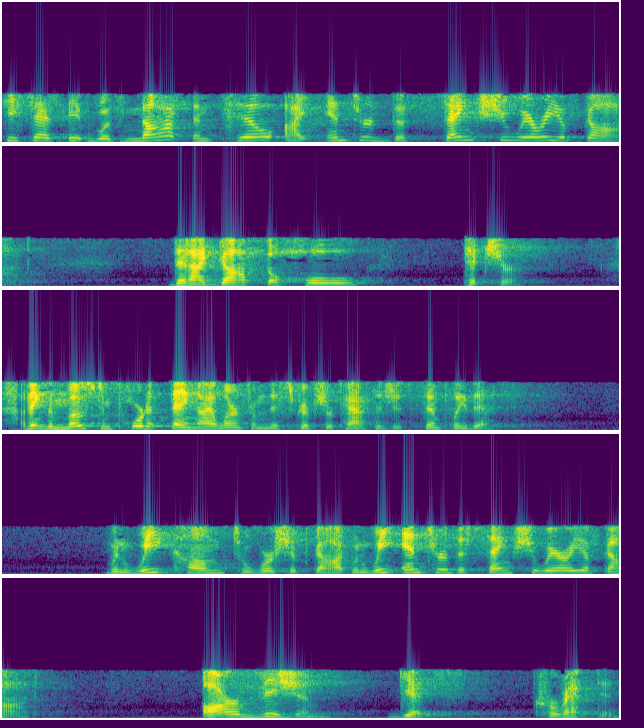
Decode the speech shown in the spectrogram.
He says, It was not until I entered the sanctuary of God that I got the whole picture. I think the most important thing I learned from this scripture passage is simply this. When we come to worship God, when we enter the sanctuary of God, our vision gets corrected.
